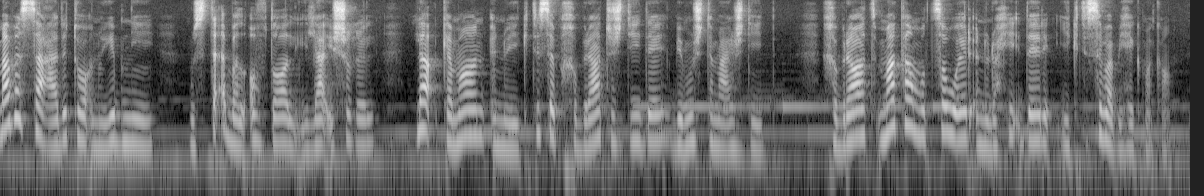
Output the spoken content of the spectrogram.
ما بس ساعدته أنه يبني مستقبل أفضل يلاقي شغل لا كمان أنه يكتسب خبرات جديدة بمجتمع جديد. خبرات ما كان متصور أنه رح يقدر يكتسبها بهيك مكان.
